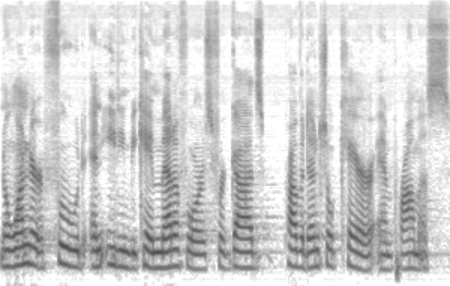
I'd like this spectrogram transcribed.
No wonder food and eating became metaphors for God's providential care and promise.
